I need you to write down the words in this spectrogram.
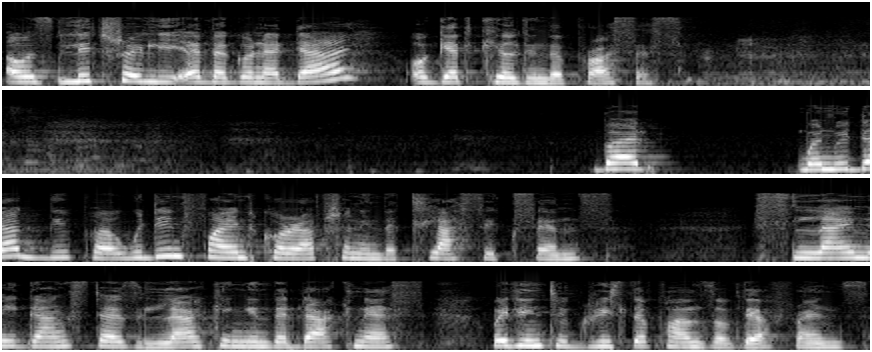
I was literally either going to die or get killed in the process. but when we dug deeper, we didn't find corruption in the classic sense slimy gangsters lurking in the darkness, waiting to grease the palms of their friends.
